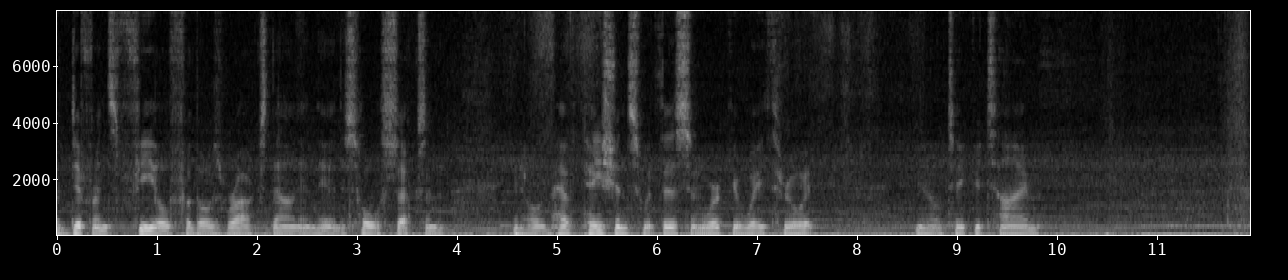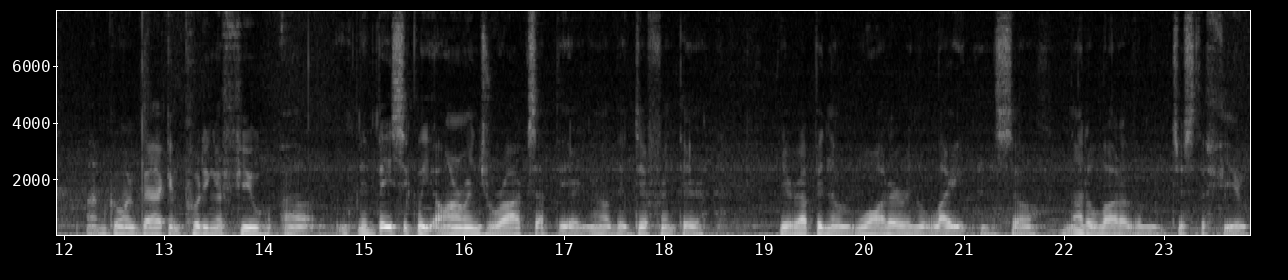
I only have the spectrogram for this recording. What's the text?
a different feel for those rocks down in there. This whole section, you know, have patience with this and work your way through it. You know, take your time. I'm going back and putting a few, uh, they're basically orange rocks up there. You know, they're different. They're they're up in the water and the light, and so not a lot of them, just a few.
